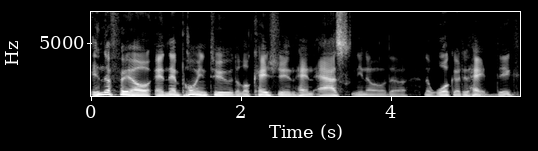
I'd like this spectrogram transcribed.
in the field and then point to the location and ask, you know, the the worker to, hey, dig,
